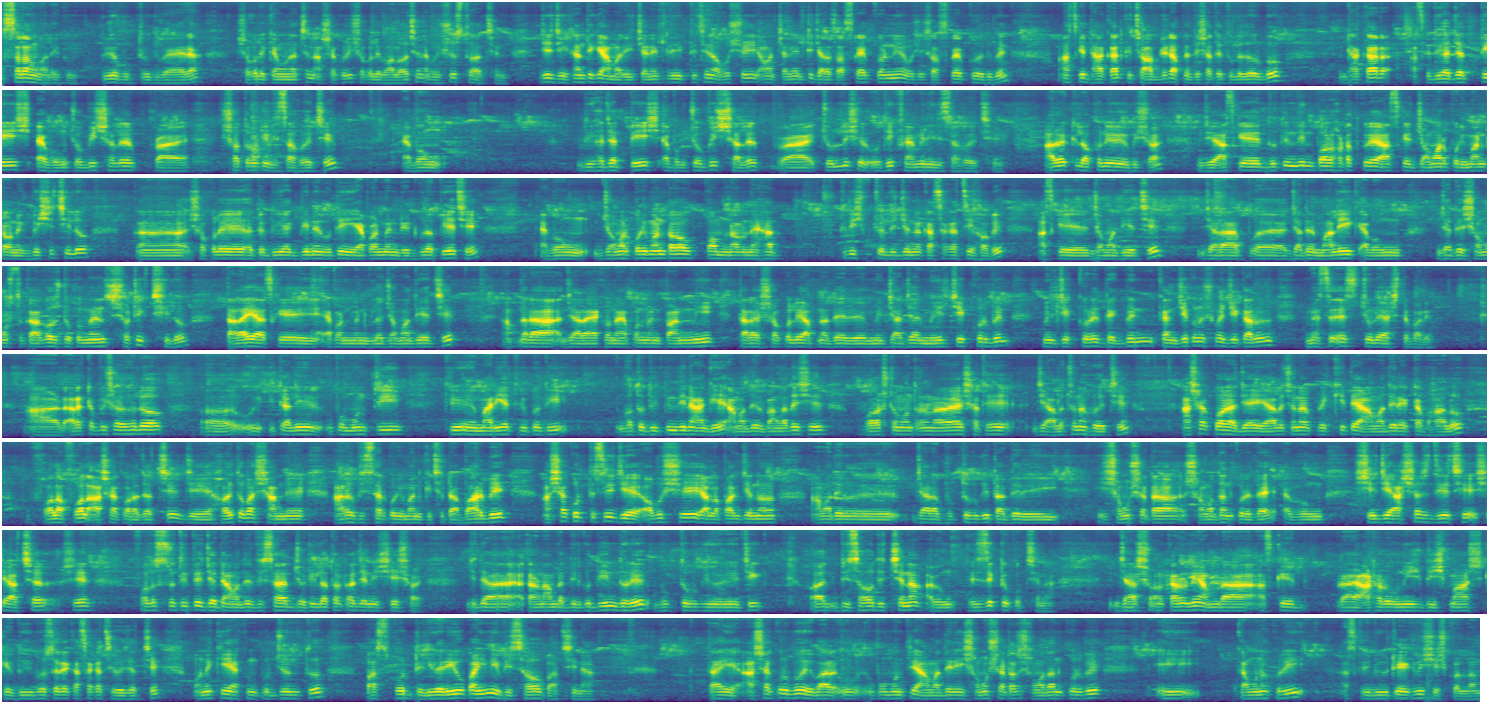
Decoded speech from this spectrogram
আসসালামু আলাইকুম। প্রিয় ভুক্তভোগী ভাইয়েরা, সকলে কেমন আছেন? আশা করি সকলে ভালো আছেন এবং সুস্থ আছেন। যে যেখান থেকে আমার এই চ্যানেলটি দেখতেছেন, অবশ্যই আমার চ্যানেলটি যারা সাবস্ক্রাইব করেনি অবশ্যই সাবস্ক্রাইব করে দেবেন। আজকে ঢাকার কিছু আপডেট আপনাদের সাথে তুলে ধরবো। ঢাকার আজকে দুই হাজার তেইশ এবং চব্বিশ সালের প্রায় সতেরোটি ভিসা হয়েছে এবং দুই হাজার তেইশ এবং চব্বিশ সালের প্রায় চল্লিশের অধিক ফ্যামিলি ভিসা হয়েছে। আরও একটি লক্ষণীয় বিষয়, যে আজকে দু তিন দিন পর হঠাৎ করে আজকে জমার পরিমাণটা অনেক বেশি ছিল। সকলে হয়তো দুই এক দিনের মধ্যে এই অ্যাপয়েন্টমেন্ট ডেটগুলো পেয়েছে এবং জমার পরিমাণটাও কম না নেহাত তিরিশ চল্লিশ জনের কাছাকাছি হবে আজকে জমা দিয়েছে। যারা যাদের মালিক এবং যাদের সমস্ত কাগজ ডকুমেন্টস সঠিক ছিল, তারাই আজকে অ্যাপয়েন্টমেন্টগুলো জমা দিয়েছে। আপনারা যারা এখনও অ্যাপয়েন্টমেন্ট পাননি, তারা সকলে আপনাদের যার যার মেইল চেক করবেন। মেইল চেক করে দেখবেন, কারণ যে কোনো সময় যে কারও মেসেজ চলে আসতে পারে। আর আরেকটা বিষয় হলো ইটালির উপমন্ত্রী মারিয়া ত্রিপদী গত দুই তিন দিন আগে আমাদের বাংলাদেশের পররাষ্ট্র মন্ত্রণালয়ের সাথে যে আলোচনা হয়েছে, আশা করা যায় এই আলোচনার প্রেক্ষিতে আমাদের একটা ভালো ফলাফল আশা করা যাচ্ছে যে হয়তোবা সামনে আরও ভিসার পরিমাণ কিছুটা বাড়বে। আশা করতেছি যে অবশ্যই আল্লাপাক যেন আমাদের যারা ভুক্তভোগী তাদের এই সমস্যাটা সমাধান করে দেয় এবং সে যে আশ্বাস দিয়েছে, সে আশ্বাসের ফলশ্রুতিতে যাতে আমাদের ভিসার জটিলতাটা যেন শেষ হয়। যদি কারণ আমরা দীর্ঘদিন ধরে ভুক্তভোগী রয়েছি ভিসাও দিচ্ছে না এবং রিজেক্টও করছে না। যার কারণে আমরা আজকে প্রায় আঠারো, উনিশ, বিশ মাস, কেউ দুই বছরের কাছাকাছি হয়ে যাচ্ছে। অনেকে এখন পর্যন্ত পাসপোর্ট ডেলিভারিও পাইনি ভিসাও পাচ্ছি না। তাই আশা করব এবার উপমন্ত্রী আমাদের এই সমস্যাটার সমাধান করবে। এই কামনা করি আজকের ভিডিওটা এখানে শেষ করলাম।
